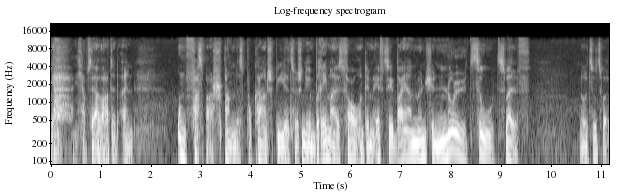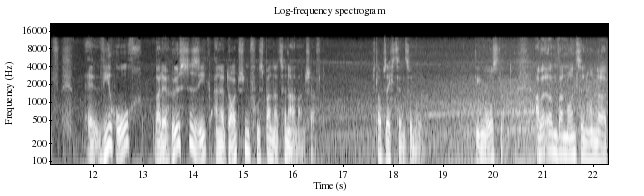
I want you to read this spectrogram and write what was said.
Ja, ich habe ja erwartet, ein unfassbar spannendes Pokalspiel zwischen dem Bremer SV und dem FC Bayern München 0 zu 12. 0 zu 12. Äh, wie hoch war der höchste Sieg einer deutschen Fußballnationalmannschaft? Ich glaube 16 zu 0 gegen Russland. Aber irgendwann 1908,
